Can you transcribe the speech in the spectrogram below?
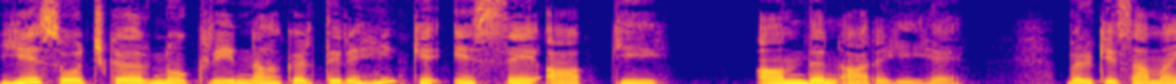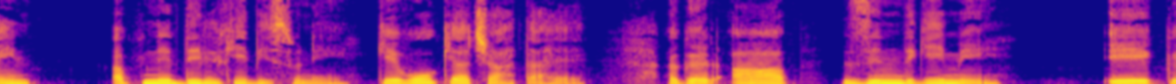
یہ سوچ کر نوکری نہ کرتے رہیں کہ اس سے آپ کی آمدن آ رہی ہے۔ بلکہ سامعین، اپنے دل کی بھی سنیں کہ وہ کیا چاہتا ہے۔ اگر آپ زندگی میں ایک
